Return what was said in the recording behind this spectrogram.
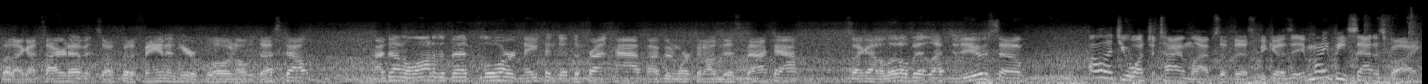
but I got tired of it, so I put a fan in here blowing all the dust out. I've done a lot of the bed floor. Nathan did the front half. I've been working on this back half. So I got a little bit left to do, so I'll let you watch a time lapse of this because it might be satisfying.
